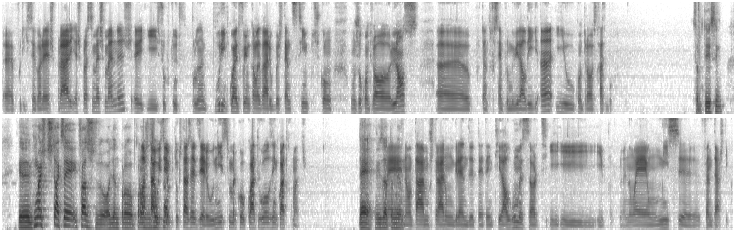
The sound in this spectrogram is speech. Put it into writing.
Uh, por isso, agora é esperar as próximas semanas e, e, sobretudo, por, por, enquanto, foi um calendário bastante simples com um jogo contra o Lens, uh, portanto, recém-promovido à Ligue 1, e o contra o Strasbourg. Certíssimo. Uh, que mais destaques é que fazes olhando para, para Lá está o exemplo do que estás a dizer. O Nice marcou 4 golos em 4 remates. É, exatamente. Não, é, não, está a mostrar um grande. Tem, tem tido alguma sorte e, e, e pronto, não é um Nice fantástico.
